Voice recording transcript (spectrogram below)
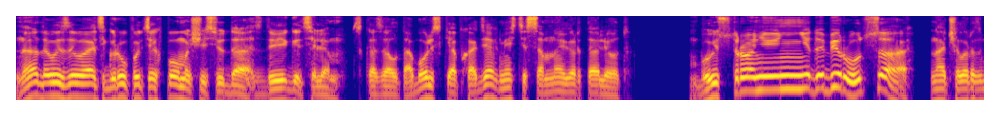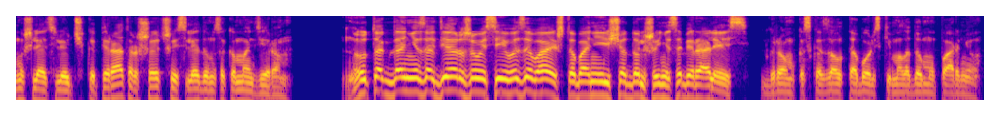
«Надо вызывать группу техпомощи сюда, с двигателем», сказал Тобольский, обходя вместе со мной вертолет. «Быстро они не доберутся», начал размышлять летчик-оператор, шедший следом за командиром. «Ну тогда не задерживайся и вызывай, чтобы они еще дольше не собирались», громко сказал Тобольский молодому парню.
